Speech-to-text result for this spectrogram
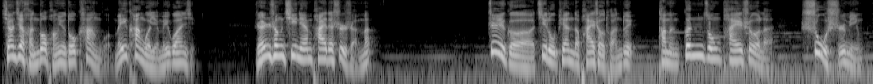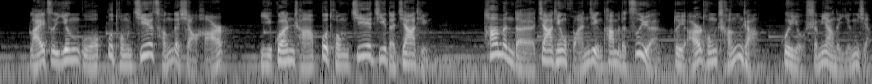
相信很多朋友都看过，没看过也没关系。《人生七年》拍的是什么？这个纪录片的拍摄团队，他们跟踪拍摄了数十名来自英国不同阶层的小孩以观察不同阶级的家庭，他们的家庭环境、他们的资源对儿童成长会有什么样的影响？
